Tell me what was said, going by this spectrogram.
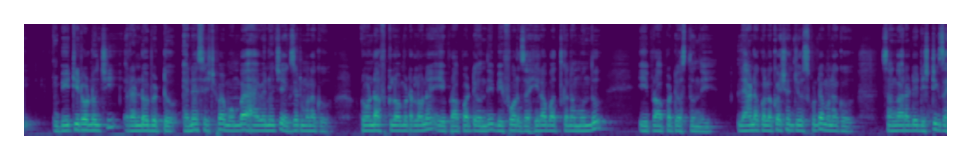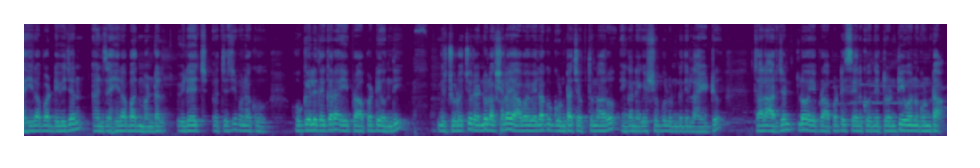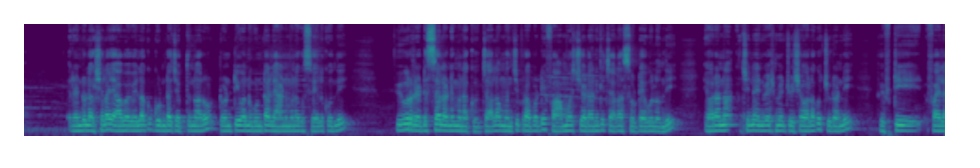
బీటీ రోడ్ నుంచి రెండో bit NS sixty five Mumbai highway నుంచి ఎగ్జిట్ మనకు టూ అండ్ హాఫ్ కిలోమీటర్లోనే ఈ ప్రాపర్టీ ఉంది. బిఫోర్ జహీరాబాద్ కన్నా ముందు ఈ ప్రాపర్టీ వస్తుంది. ల్యాండ్ ఒక లొకేషన్ చూసుకుంటే మనకు Sangareddy district Zahirabad division and Zahirabad mandal village వచ్చేసి మనకు హుగ్గేలి దగ్గర ఈ ప్రాపర్టీ ఉంది. మీరు చూడొచ్చు రెండు లక్షల యాభై వేలకు గుంట చెప్తున్నారు. ఇంకా నెగోషియబుల్ ఉంటుంది లైట్. చాలా అర్జెంట్లో ఈ ప్రాపర్టీ సేల్కి ఉంది. ట్వంటీ వన్ గుంట రెండు లక్షల యాభై వేలకు గుంట చెప్తున్నారు. ట్వంటీ వన్ గుంట ల్యాండ్ మనకు సేల్కి ఉంది. ప్యూర్ రెడ్ సెల్ అండి మనకు. చాలా మంచి ప్రాపర్టీ. ఫామ్ హౌస్ చేయడానికి చాలా సూటబుల్ ఉంది. ఎవరైనా చిన్న ఇన్వెస్ట్మెంట్ చూసే వాళ్ళకు చూడండి. Fifty five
